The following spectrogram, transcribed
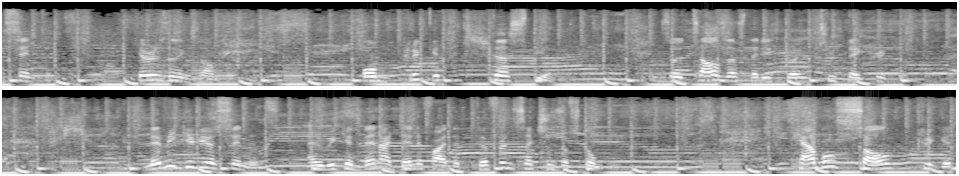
a sentence. Here is an example om cricket te. So it tells us that he's going to play cricket. Let me give you a sentence and we can then identify the different sections of STOMPI. Campbell sal cricket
